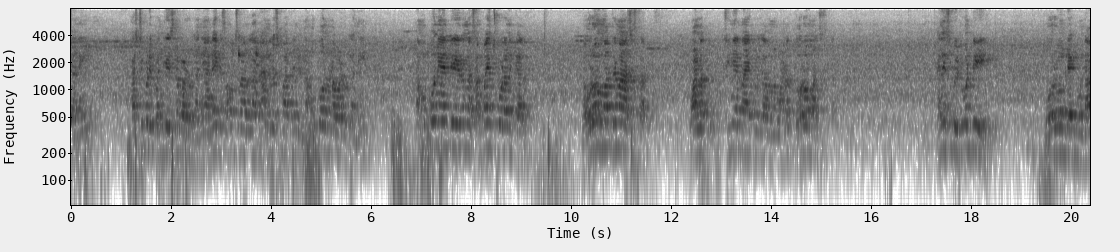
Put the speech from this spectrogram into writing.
కానీ కష్టపడి పనిచేసిన వాళ్ళు కానీ అనేక సంవత్సరాలుగా కాంగ్రెస్ పార్టీని నమ్ముకొని ఉన్నవాళ్ళు కానీ నమ్ముకొని అంటే ఏదన్నా సంపాదించుకోవడానికి కాదు. గౌరవం మాత్రమే ఆశిస్తారు. వాళ్ళకు సీనియర్ నాయకులుగా ఉన్న వాళ్ళకు గౌరవం ఆశిస్తారు. కనీసం ఎటువంటి గౌరవం లేకుండా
